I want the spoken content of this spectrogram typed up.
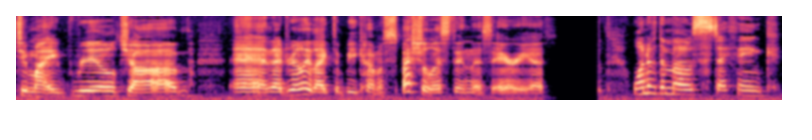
to my real job. And I'd really like to become a specialist in this area. One of the most, I think,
